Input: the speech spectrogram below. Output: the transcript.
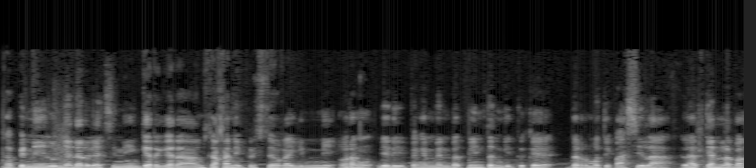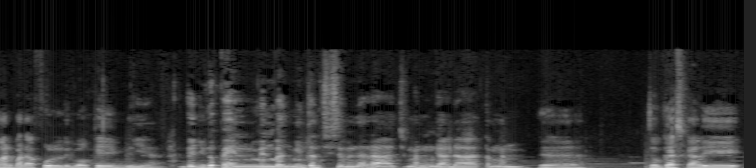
Tapi nih lu nyadar gak sih nih gara-gara misalkan nih peristiwa kayak gini nih orang jadi pengen main badminton gitu kayak termotivasi lah. Lihat kan lapangan pada full di booking. Gitu. Iya, gue juga pengen main badminton sih sebenarnya, cuman nggak ada temen. Ya. Tugas kali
